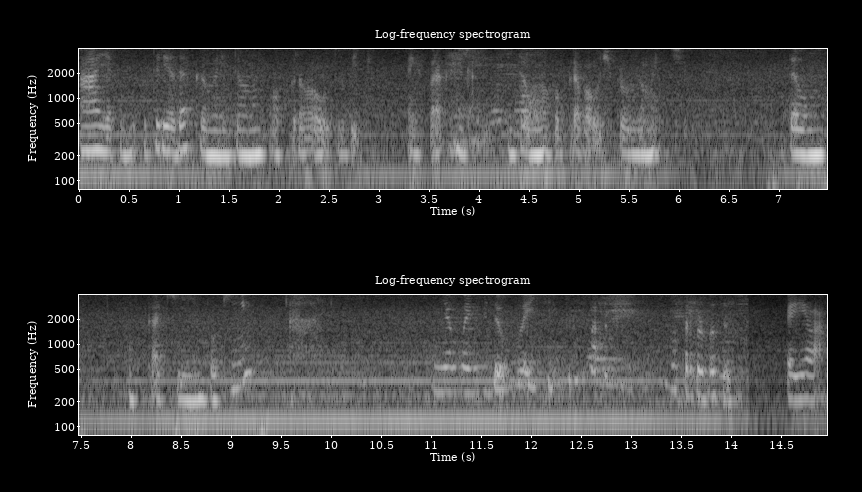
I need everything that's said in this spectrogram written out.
Ai, acabou a bateria da câmera, então eu não posso gravar outro vídeo. Tem que esperar carregar. Então eu não vou gravar hoje, provavelmente. Então, Vou ficar aqui um pouquinho. Ai, minha mãe me deu leitinho trufado. Vou mostrar pra vocês. Peguei lá.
